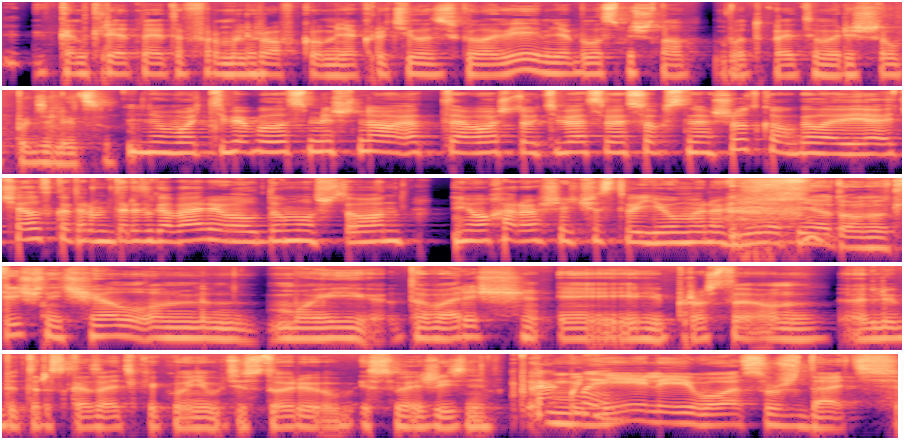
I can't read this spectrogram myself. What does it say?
конкретно эта формулировка у меня крутилась в голове, и мне было смешно. Вот поэтому решил поделиться. Ну вот, тебе было смешно от того, что у тебя своя собственная шутка в голове, а чел, с которым ты разговаривал, думал, что он у него хорошее чувство юмора. Нет, нет, он отличный чел, он мой товарищ, и, и просто он любит рассказать какую-нибудь историю из своей жизни. Как Мне мы. ли его осуждать?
